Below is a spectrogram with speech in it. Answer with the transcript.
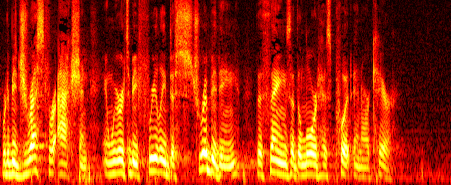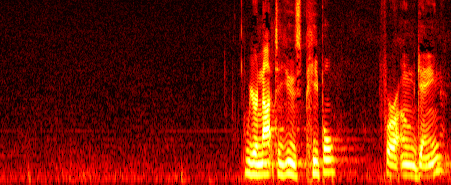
we're to be dressed for action, and we are to be freely distributing the things that the Lord has put in our care. We are not to use people for our own gain.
